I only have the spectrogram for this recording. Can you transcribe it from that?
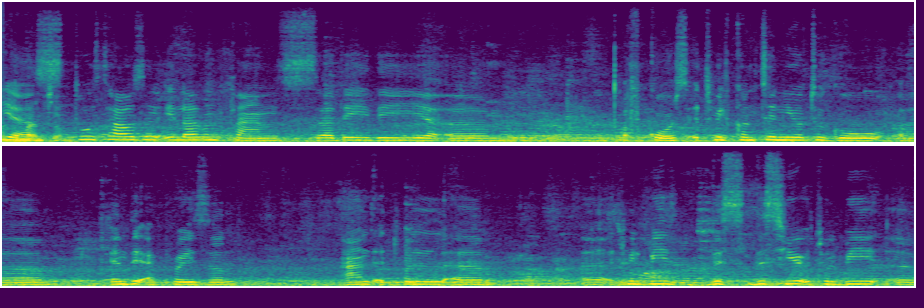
yes, momentum. 2011 plans. Uh, the the um, of course it will continue to go uh, in the appraisal, and it will uh, uh, it will be this this year it will be uh,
